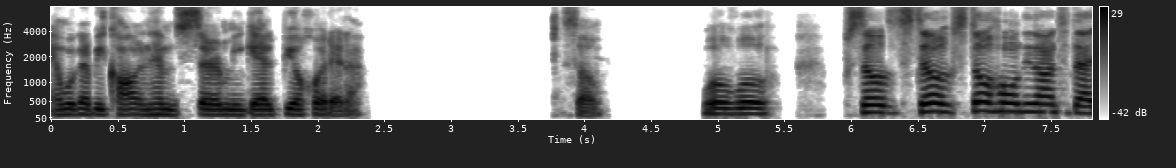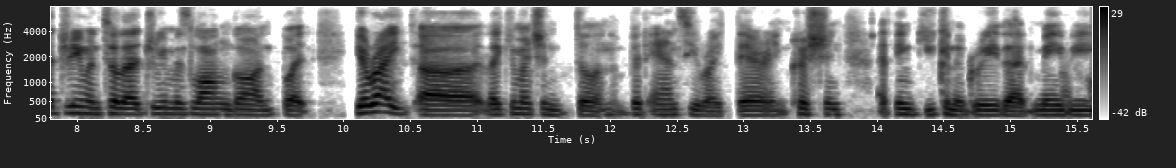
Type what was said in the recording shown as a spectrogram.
and we're gonna be calling him Sir Miguel Piojo Herrera. So, we'll we'll still still still holding on to that dream until that dream is long gone but you're right uh like you mentioned dylan a bit antsy right there and christian i think you can agree that maybe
